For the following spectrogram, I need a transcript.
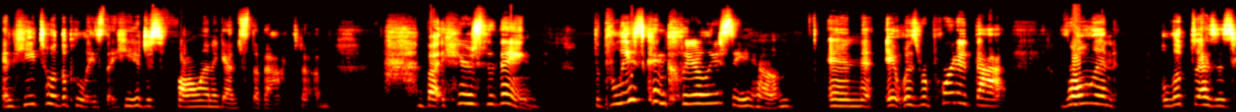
and he told the police that he had just fallen against the bathtub. But here's the thing: the police can clearly see him, and it was reported that Roland looked as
